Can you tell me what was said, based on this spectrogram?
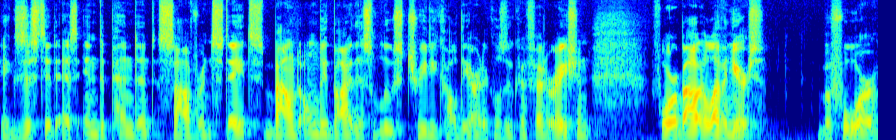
existed as independent sovereign states, bound only by this loose treaty called the Articles of Confederation, for about 11 years before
